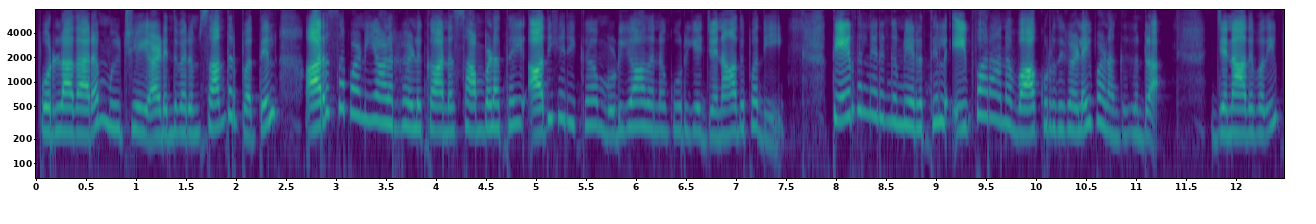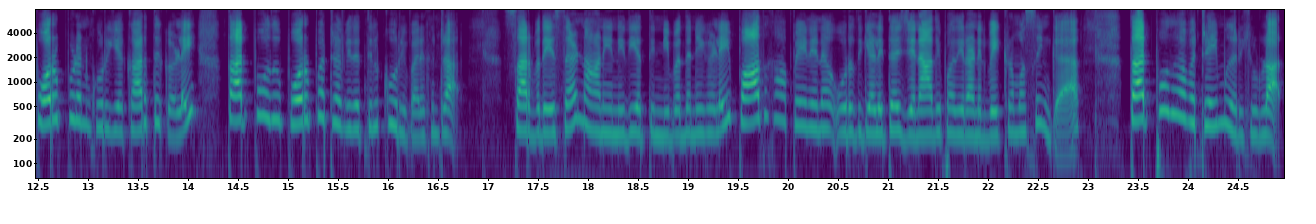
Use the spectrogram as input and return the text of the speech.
பொருளாதாரம் மீட்சியை அடைந்து வரும் சந்தர்ப்பத்தில் அரசு பணியாளர்களுக்கான சம்பளத்தை அதிகரிக்க முடியாதென கூறிய ஜனாதிபதி தேர்தல் நெருங்கும் நேரத்தில் இவ்வாறான வாக்குறுதிகளை வழங்குகின்றார். ஜனாதிபதி பொறுப்புடன் கூறிய கருத்துக்களை தற்போது பொறுப்பற்ற விதத்தில் கூறி வருகின்றார். சர்வதேச நாணய நிதியத்தின் நிபந்தனைகளை பாதுகாப்பேன் என உறுதியளித்த ஜனாதிபதி ரணில் விக்ரமசிங்க தற்போது அவற்றை மீறியுள்ளார்.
